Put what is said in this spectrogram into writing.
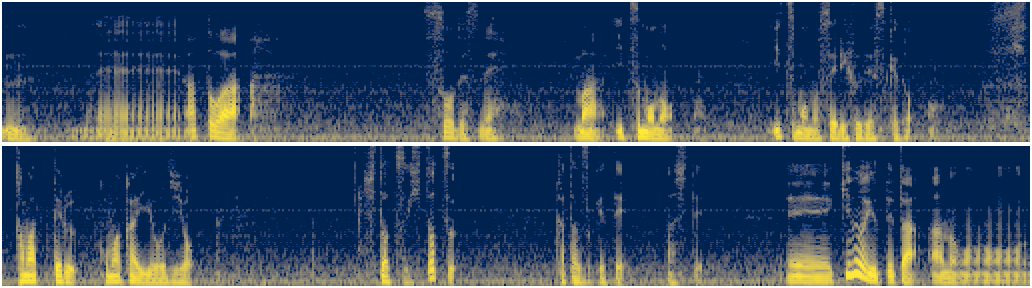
うん。えー、あとはそうですね。まあいつものいつものセリフですけど溜まってる細かい用事を一つ一つ片付けてまして、えー、昨日言ってた、あの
